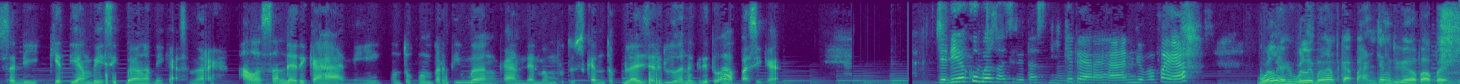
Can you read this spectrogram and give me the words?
sedikit yang basic banget nih kak sebenarnya. Alasan dari kak Hani untuk mempertimbangkan dan memutuskan untuk belajar di luar negeri itu apa sih kak? Jadi aku bakal cerita sedikit ya Rehan, gak apa-apa ya? Boleh, boleh banget kak. Panjang juga gak apa-apa ya.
